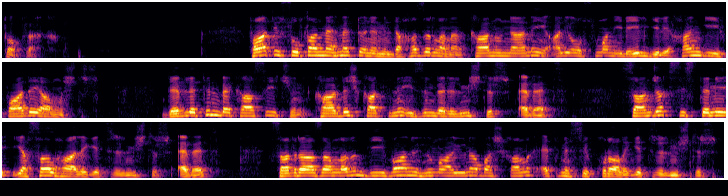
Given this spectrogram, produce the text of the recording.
toprak. Fatih Sultan Mehmet döneminde hazırlanan Kanunname-i Ali Osman ile ilgili hangi ifade yanlıştır? Devletin bekası için kardeş katline izin verilmiştir. Evet. Sancak sistemi yasal hale getirilmiştir. Evet. Sadrazamların Divan-ı Hümayun'a başkanlık etmesi kuralı getirilmiştir.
